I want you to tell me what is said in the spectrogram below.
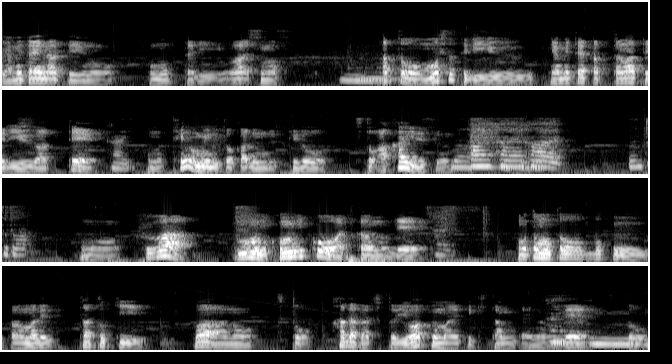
やめたいなっていうのを思ったりはします。うんあと、もう一つ理由、やめたかったなって理由があって、はい。あの、手を見るとわかるんですけど、ちょっと赤いですよね。はいはいはい。本当だ。はあの、麩は、主に小麦粉を扱うので、い。もともと僕が生まれた時は、あの、ちょっと肌がちょっと弱く生まれてきたみたいなので、うんちょっと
